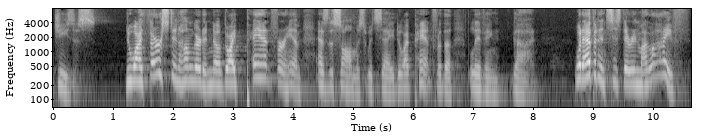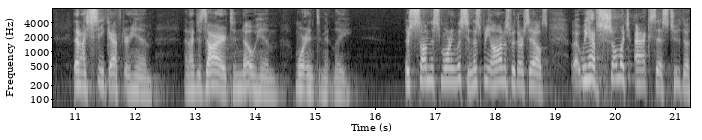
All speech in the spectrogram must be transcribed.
Jesus? Do I thirst and hunger to know? Do I pant for him, as the psalmist would say? Do I pant for the living God? What evidence is there in my life that I seek after him and I desire to know him more intimately? There's some this morning, listen, let's be honest with ourselves. Uh, we have so much access to the,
